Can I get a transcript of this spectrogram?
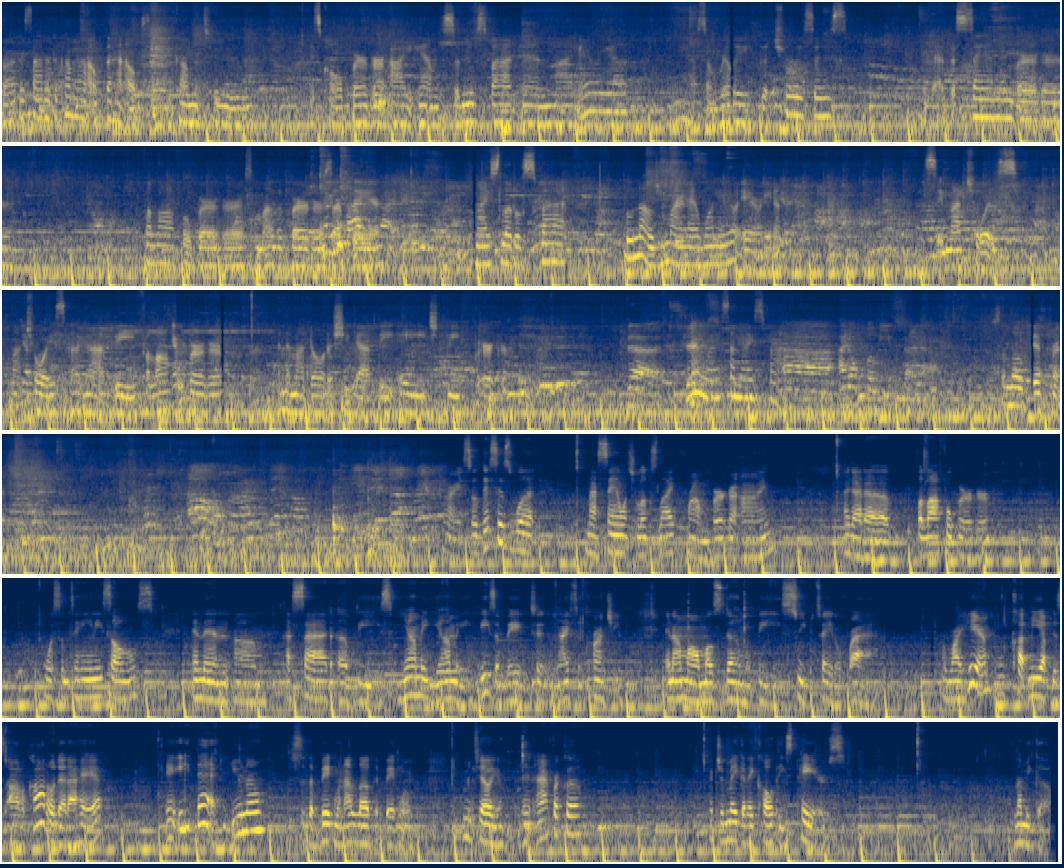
so I decided to come out of the house and come to, it's called Burger I Am. It's a new spot in my area. We have some really good choices. We got the salmon burger, falafel burger, some other burgers up there. Nice little spot. Who knows, you might have one in your area. See my choice. My choice. I got the falafel burger, and then my daughter, she got the aged beef burger. The strips, Anyway, it's a nice spot. uh, I don't believe so. no. It's a little different. Alright, so this is what my sandwich looks like from BurgerIM. I got a falafel burger with some tahini sauce and then um, a side of these. Yummy yummy. These are big too. Nice and crunchy. And i'm almost done with these sweet potato fry. And right here cut me up this avocado that i have and eat that you know? This is the big one. I love the big one. Let me tell you in africa in jamaica they call these pears. Let me go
